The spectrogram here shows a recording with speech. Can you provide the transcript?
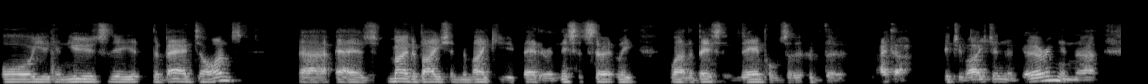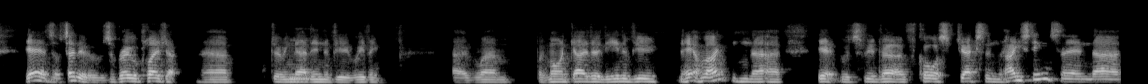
or you can use the the bad times uh, as motivation to make you better. And this is certainly one of the best examples of, of the latter situation occurring. And uh, yeah, as I said, it was a real pleasure uh, doing that interview with him. So, um, we might go to the interview now, mate. And uh, yeah, it was with, uh, of course, Jackson Hastings, and uh,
